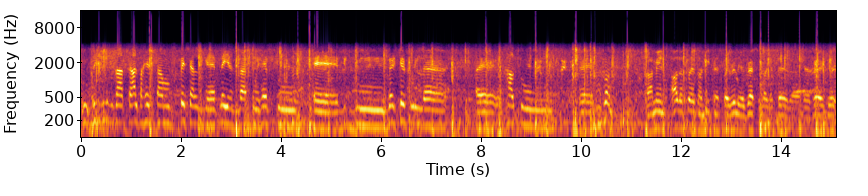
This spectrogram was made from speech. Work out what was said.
Do you believe that Alba has some special uh, players that we have to uh, be, be very careful uh, uh, how to uh, confront? I mean, all the players on defense play really aggressive. Like I said, uh, they're a very good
